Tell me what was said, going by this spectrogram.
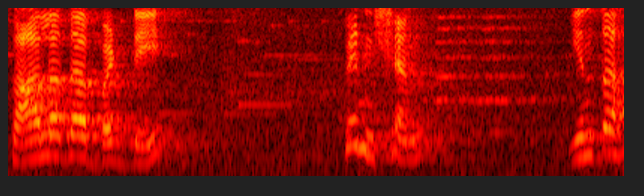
ಸಾಲದ ಬಡ್ಡಿ ಪೆನ್ಷನ್ ಇಂತಹ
